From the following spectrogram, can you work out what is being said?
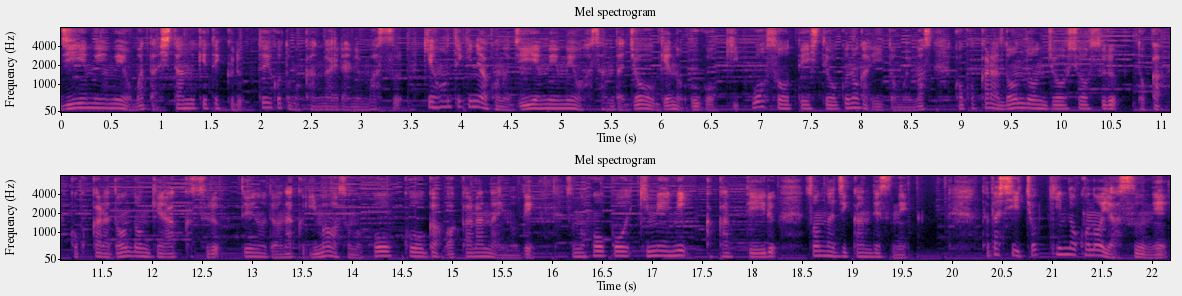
GMMA をまた下抜けてくるということも考えられます。基本的にはこの GMMA を挟んだ上下の動きを想定しておくのがいいと思います。ここからどんどん上昇するとか、ここからどんどん下落するというのではなく、今はその方向がわからないので、その方向を決めにかかっている、そんな時間ですね。ただし、直近のこの安値、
